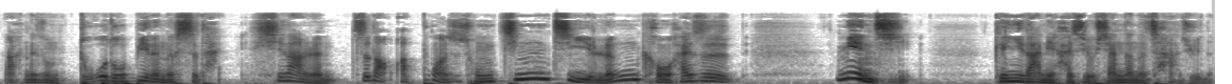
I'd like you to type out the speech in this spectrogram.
啊，那种咄咄逼人的事态，希腊人知道啊，不管是从经济、人口还是面积，跟意大利还是有相当的差距的。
